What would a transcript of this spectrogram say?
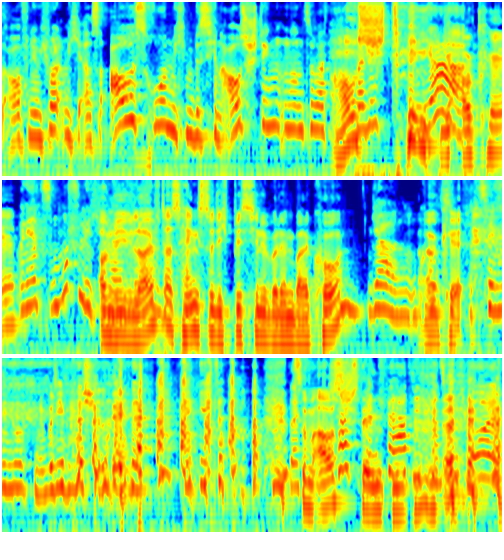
aufnehmen. Ich wollte mich erst ausruhen, mich ein bisschen ausstinken und sowas. Ausstinken? Ja. Okay. Und jetzt muffel ich und halt. wie läuft das? Hängst du dich ein bisschen über den Balkon? Ja, so kurz Okay. zehn Minuten über die Wäscheleine. ich da drauf. Zum Schatz, bin Ausstinken. fertig, kannst mich holen.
